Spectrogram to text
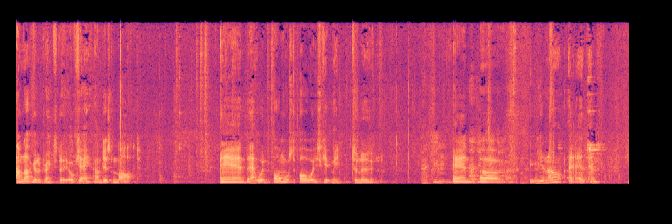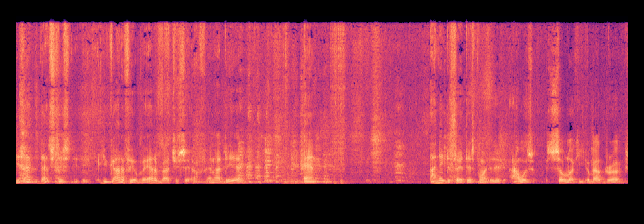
I'm not going to drink today, okay? I'm just not. And that would almost always get me to noon. And, uh, you know, and, and you that, that's just, you got to feel bad about yourself. And I did. And I need to say at this point that I was so lucky about drugs.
